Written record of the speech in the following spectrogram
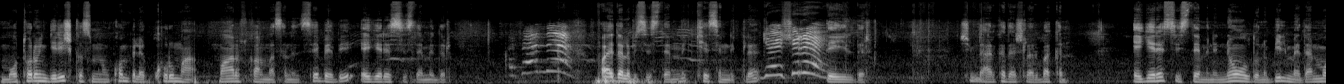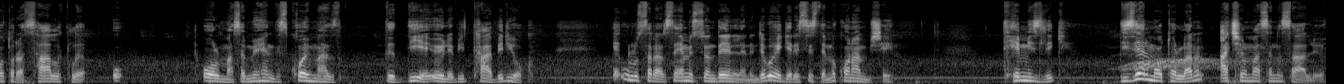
motorun giriş kısmının komple kuruma maruz kalmasının sebebi EGR sistemidir. Efendim Faydalı bir sistem mi? Kesinlikle görüşürüz. değildir. Şimdi arkadaşlar bakın EGR sisteminin ne olduğunu bilmeden motora sağlıklı olmasa mühendis koymazdı diye öyle bir tabir yok. E, uluslararası emisyon değerlerince bu EGR sistemi konan bir şey. Temizlik dizel motorların açılmasını sağlıyor.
